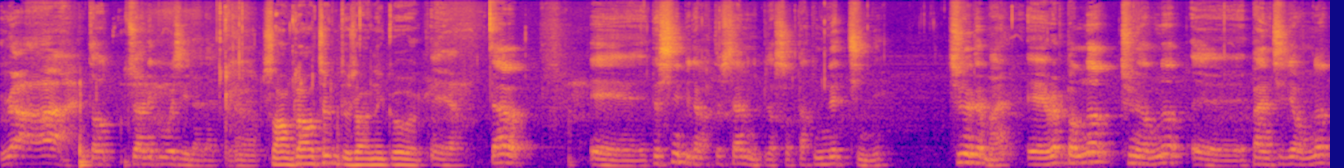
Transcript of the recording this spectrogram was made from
ra to saanikuusila takkuna soundcloudun tu saanikuu ja tää э тассини пинартуссаамини пилэрсортартуннатсинни сунатама э рэппэрнер тунернер э пантилиорнер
